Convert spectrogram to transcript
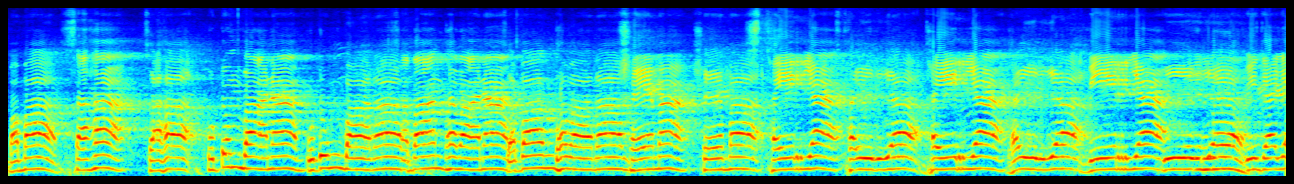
मम सह सह कुटुंबाना कुटुम्बानां सबांधवाना सबान्धवानां क्षेम क्षेम स्थैर्य स्थैर्य धैर्य धैर्य वीर्य वीर्य विजय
